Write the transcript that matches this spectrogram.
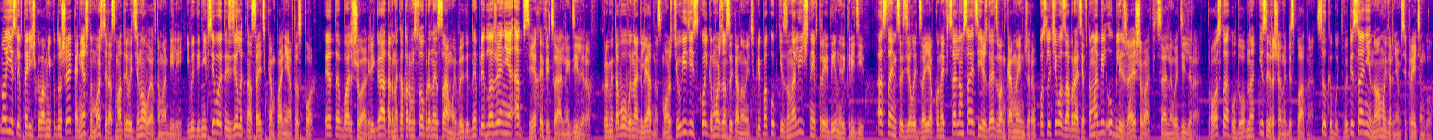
Но если вторичка вам не по душе, конечно, можете рассматривать и новые автомобили, и выгоднее всего это сделать на сайте компании Автоспорт. Это большой агрегатор, на котором собраны самые выгодные предложения от всех официальных дилеров. Кроме того, вы наглядно сможете увидеть, сколько можно сэкономить при покупке за наличные в трейдин или кредит. Останется сделать заявку на официальном сайте и ждать звонка менеджера, после чего забрать автомобиль у ближайшего официального дилера. Просто, удобно и совершенно бесплатно. Ссылка будет в описании, ну а мы вернемся к рейтингу.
